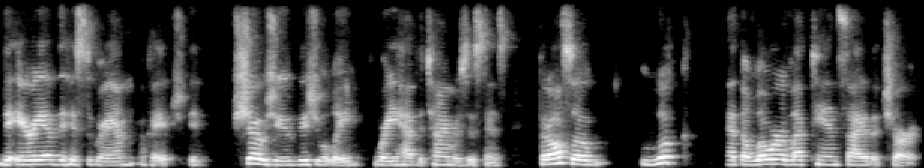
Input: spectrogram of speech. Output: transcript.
the area of the histogram, okay, it, it shows you visually where you have the time resistance, but also look at the lower left-hand side of the chart.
